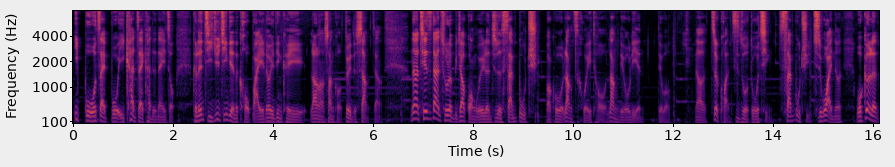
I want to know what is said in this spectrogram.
一播再播，一看再看的那一种，可能几句经典的口白也都一定可以朗朗上口，对得上这样。那茄子蛋除了比较广为人知的三部曲，包括《浪子回头》《浪流连》，对不？那这款自作多情三部曲之外呢，我个人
